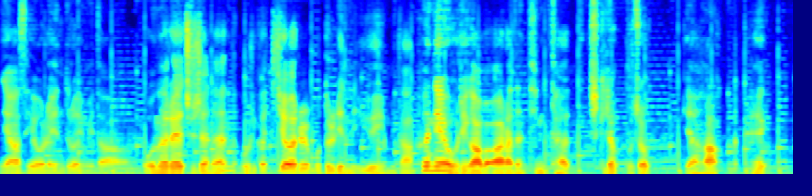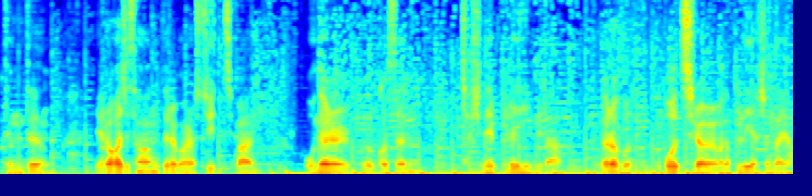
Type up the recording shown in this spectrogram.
안녕하세요 레인드로입니다. 오늘의 주제는 우리가 티어를 못 올리는 이유입니다. 흔히 우리가 말하는 팀 탓, 실력 부족, 양악, 핵 등등 여러가지 상황들을 말할 수 있지만 오늘 볼 것은 자신의 플레이입니다. 여러분 오버워치를 얼마나 플레이하셨나요?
